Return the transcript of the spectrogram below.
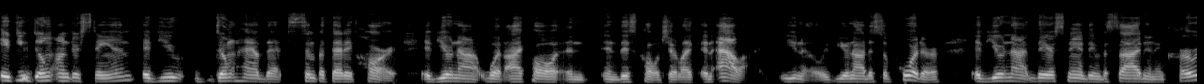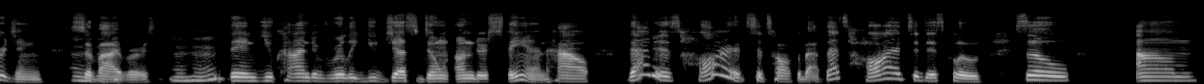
if you don't understand, if you don't have that sympathetic heart, if you're not what I call in, in this culture like an ally, you know, if you're not a supporter, if you're not there standing beside and encouraging mm-hmm. survivors, mm-hmm. then you kind of really, you just don't understand how that is hard to talk about. That's hard to disclose. So, um,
